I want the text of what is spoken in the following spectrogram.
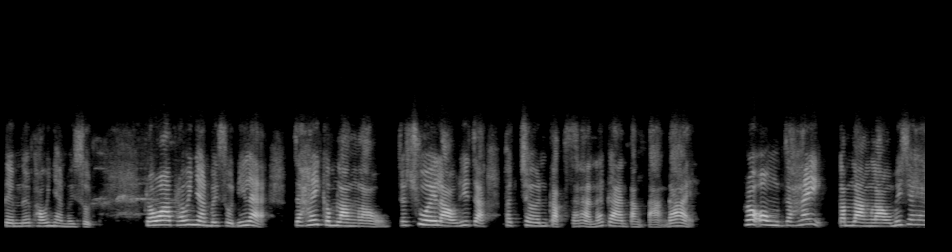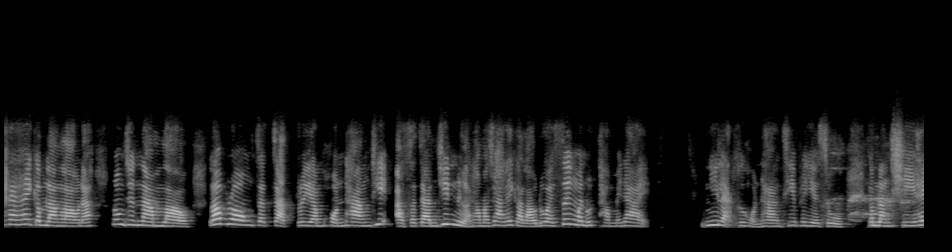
เต็มด้วยพระวิญญาณบริสุทธิ์ เพราะว่าพระวิญญาณบริสุทธิ์นี่แหละ จะให้กำลังเราจะช่วยเราที่จะเผชิญกับสถานการณ์ต่างๆ ได้ พระองค์จะให้กำลังเราไม่ใช่แค่ให้กำลังเรานะพระองค์จะนำเรา แล้วพระองค์จะจัดเตรียมหนทางที่อัศจรรย์ที่เหนือธรรมชาติให้กับเราด้วย ซึ่งมนุษย์ทำไม่ได้ นี่แหละคือหนทางที่พระเยซูกำลังชี้ให้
